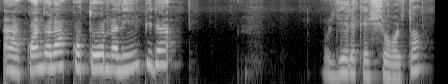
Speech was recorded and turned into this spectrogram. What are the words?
Ah, quando l'acqua torna limpida vuol dire che è sciolto?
